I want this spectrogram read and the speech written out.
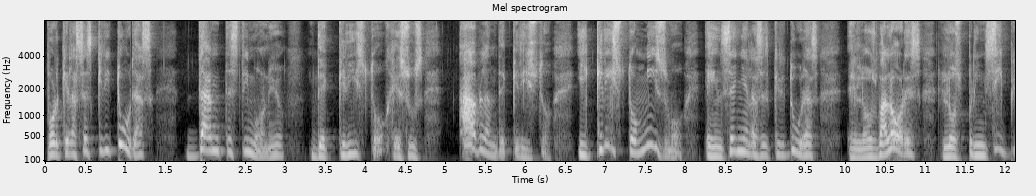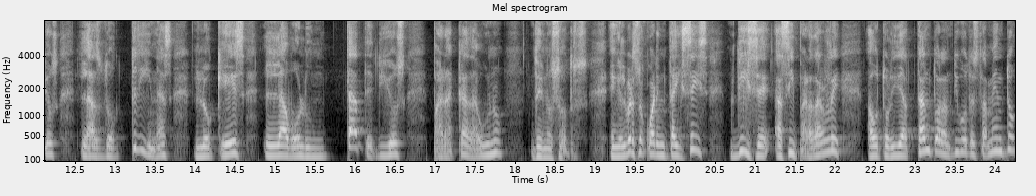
Porque las escrituras dan testimonio de Cristo Jesús hablan de Cristo y Cristo mismo enseña en las escrituras en los valores, los principios, las doctrinas, lo que es la voluntad de Dios para cada uno de nosotros. En el verso 46 dice así, para darle autoridad tanto al Antiguo Testamento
